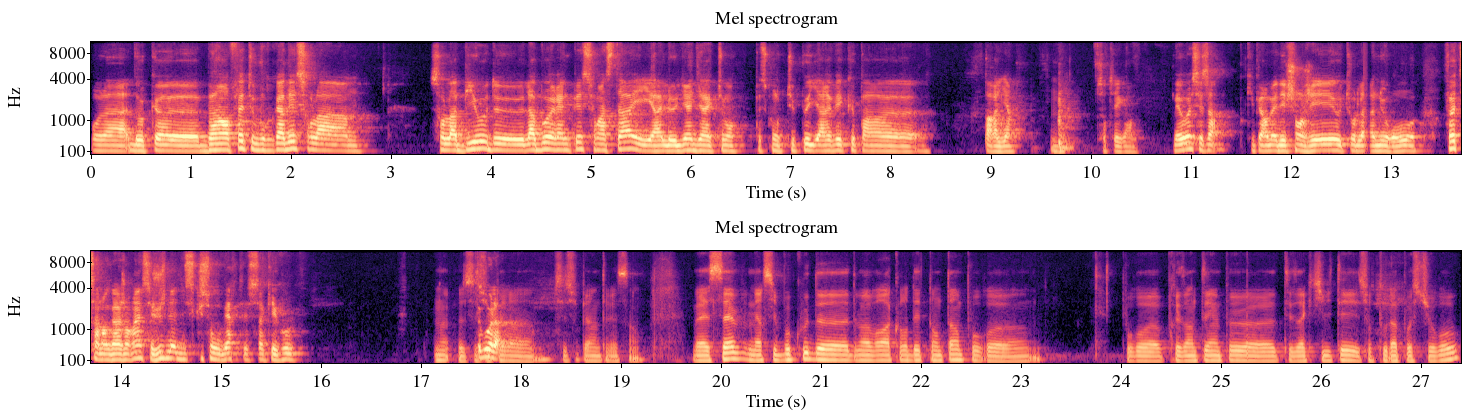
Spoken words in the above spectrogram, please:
Voilà. Donc, euh, ben, en fait, vous regardez sur la, sur la bio de Labo RNP sur Insta et il y a le lien directement. Parce que tu peux y arriver que par, euh, par lien hmm. sur Telegram. Mais ouais, c'est ça, qui permet d'échanger autour de la neuro. En fait, ça n'engage rien, c'est juste la discussion ouverte et c'est ça qui est cool. c'est super, voilà. Euh, super, intéressant. Ben, Seb, merci beaucoup de, de m'avoir accordé ton temps pour, pour euh, présenter un peu euh, tes activités et surtout la posturo.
